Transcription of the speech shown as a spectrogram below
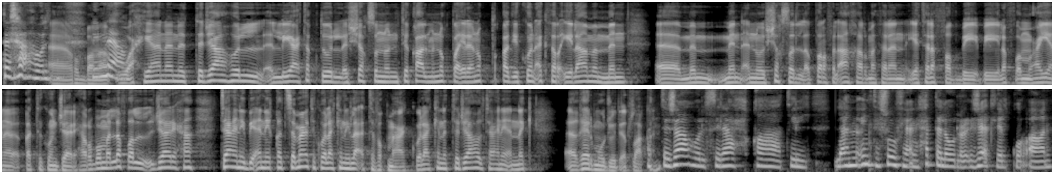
تجاهل. آه ربما. نعم. وأحيانا التجاهل اللي يعتقده الشخص إنه الانتقال من نقطة إلى نقطة قد يكون أكثر إيلاما من آه من من انه الشخص الطرف الآخر مثلا يتلفظ بلفظة معينة قد تكون جارحة، ربما اللفظة الجارحة تعني بأني قد سمعتك ولكني لا أتفق معك، ولكن التجاهل تعني أنك غير موجود اطلاقا. التجاهل سلاح قاتل لأنه أنت شوف يعني حتى لو رجعت للقرآن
